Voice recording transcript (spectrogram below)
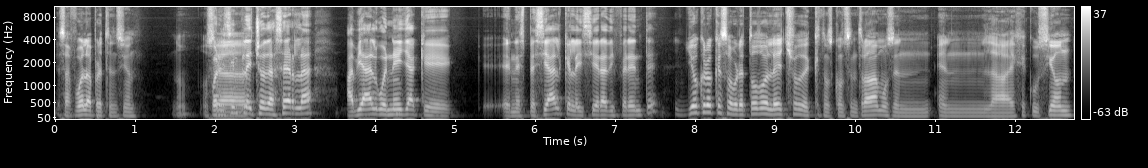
esa fue la pretensión, ¿no? O Por el simple hecho de hacerla, ¿había algo en ella que en especial que la hiciera diferente? Yo creo que sobre todo el hecho de que nos concentrábamos en, en la ejecución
